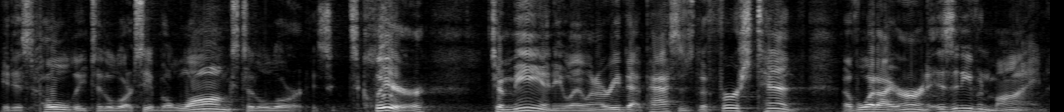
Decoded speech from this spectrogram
It is holy to the Lord." See, it belongs to the Lord. It's, it's clear to me, anyway, when I read that passage, the first tenth of what I earn isn't even mine.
